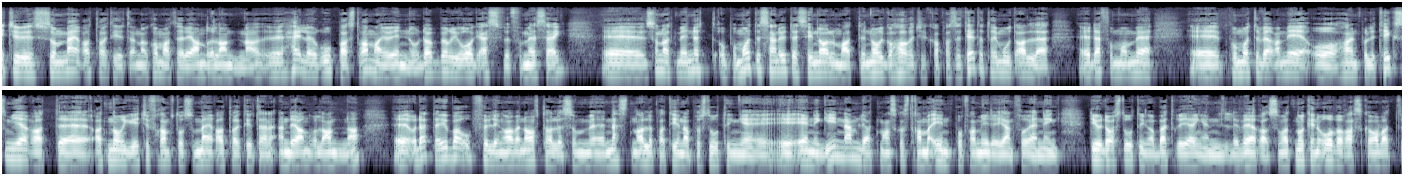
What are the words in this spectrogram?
ikke som mer attraktivt enn å komme til de andre landene. Hele Europa strammer jo inn nå. Da bør jo òg SV få med seg. Eh, sånn at Vi er nødt til å på en måte sende ut et signal om at Norge har ikke kapasitet til å ta imot alle. Eh, derfor må vi eh, på en måte være med og ha en politikk som gjør at, at Norge ikke framstår som mer attraktivt enn de andre landene. Og Dette er jo bare oppfylling av en avtale som nesten alle partiene på Stortinget er enig i, nemlig at man skal stramme inn på familiegjenforening. Det er jo da Stortinget har bedt regjeringen levere. Som at noen er overraska av at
